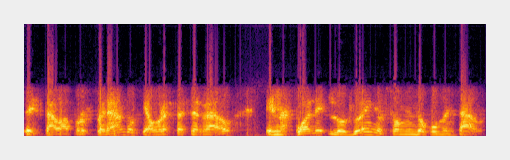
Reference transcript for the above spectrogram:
estaba prosperando, que ahora está cerrado, en las cuales los dueños son indocumentados.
